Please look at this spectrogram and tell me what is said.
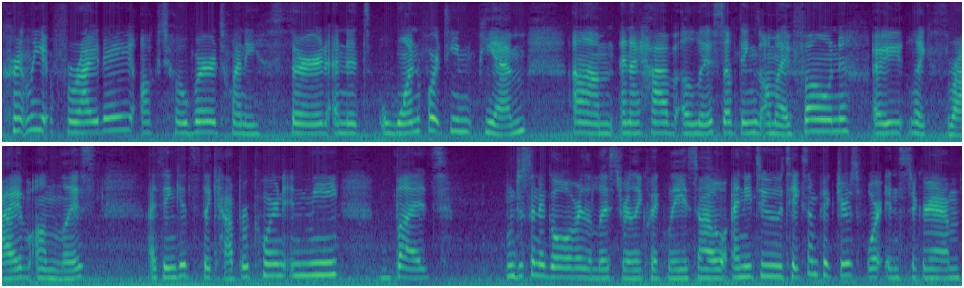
currently friday october 23rd and it's 1:14 p.m um, and i have a list of things on my phone. I like thrive on lists. I think it's the Capricorn in me, but I'm just gonna go over the list really quickly. So I need to take some pictures for Instagram.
